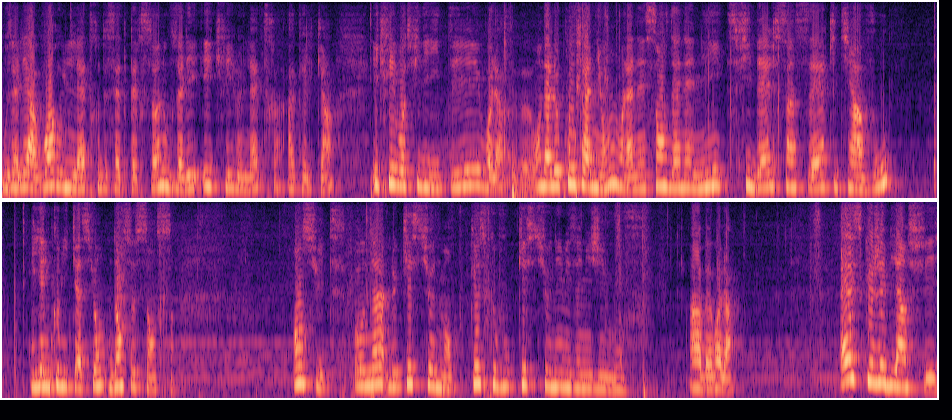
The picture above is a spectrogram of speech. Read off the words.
Vous allez avoir une lettre de cette personne. Vous allez écrire une lettre à quelqu'un. Écrire votre fidélité. Voilà. Euh, on a le compagnon, la naissance d'un ami fidèle, sincère, qui tient à vous. il y a une communication dans ce sens. Ensuite, on a le questionnement. Qu'est-ce que vous questionnez, mes amis Gémeaux? Ah ben voilà, est-ce que j'ai bien fait?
